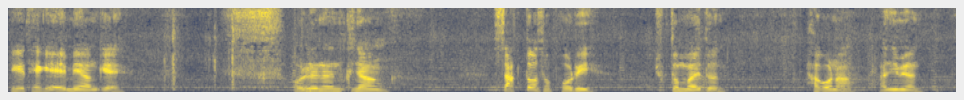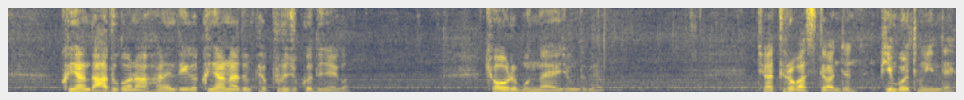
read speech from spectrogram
이게 되게 애매한 게 원래는 그냥 싹 떠서 벌이 죽던 말든 하거나 아니면 그냥 놔두거나 하는데 이거 그냥 놔두면 100% 죽거든요 이거 겨울을 못 나요 이 정도면 제가 들어봤을 때 완전 빈벌통인데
